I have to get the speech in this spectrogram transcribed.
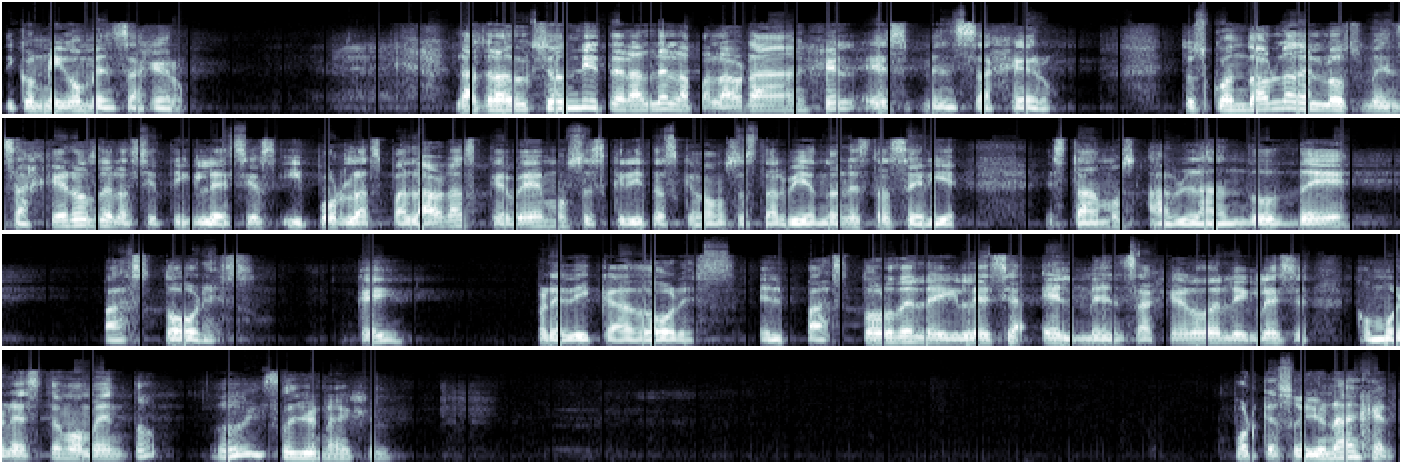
Y conmigo mensajero. La traducción literal de la palabra ángel es mensajero. Entonces, cuando habla de los mensajeros de las siete iglesias y por las palabras que vemos escritas que vamos a estar viendo en esta serie, estamos hablando de pastores, ¿ok? Predicadores, el pastor de la iglesia, el mensajero de la iglesia, como en este momento, ¡ay, soy un ángel! Porque soy un ángel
